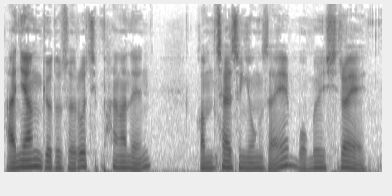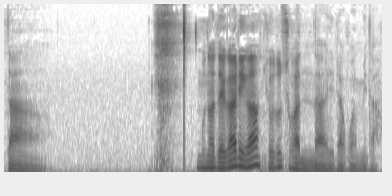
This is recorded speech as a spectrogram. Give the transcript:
안양교도소로 집행하는 검찰 승용사에 몸을 실어야 했다. 문화대가리가 교도소 간 날이라고 합니다.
